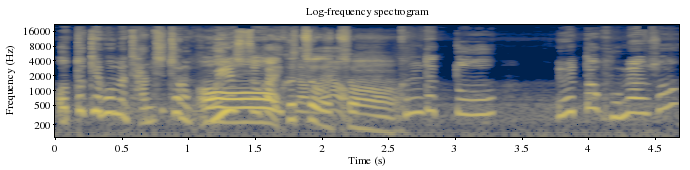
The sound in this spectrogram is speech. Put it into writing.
어떻게 보면 잔치처럼 보일 수가 있잖아요. 그쵸 그쵸. 근데 또 읽다 보면서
